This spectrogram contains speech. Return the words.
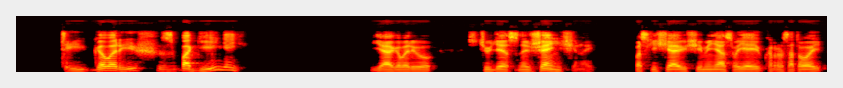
— Ты говоришь с богиней? Я говорю с чудесной женщиной, восхищающей меня своей красотой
